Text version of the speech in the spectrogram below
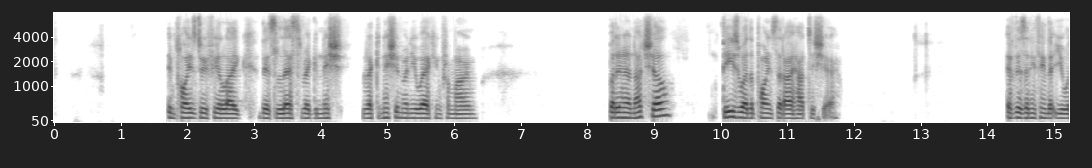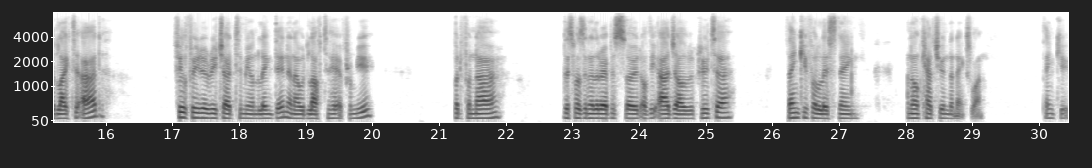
Employees do feel like there's less recognition recognition when you're working from home. But in a nutshell, these were the points that I had to share. If there's anything that you would like to add, feel free to reach out to me on LinkedIn and I would love to hear from you. But for now, this was another episode of the Agile Recruiter. Thank you for listening, and I'll catch you in the next one. Thank you.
